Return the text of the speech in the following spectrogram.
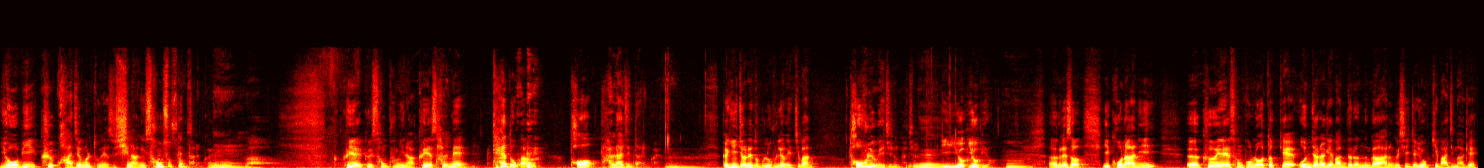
욥이 그 과정을 통해서 신앙이 성숙된다는 거예요. 네. 그의 그 성품이나 그의 삶의 태도가 더 달라진다는 거예요. 그러니까 이전에도 물론 훌륭했지만 더 훌륭해지는 거죠. 네. 이 요- 욥이요. 아, 그래서 이 고난이 어, 그의 성품을 어떻게 온전하게 만들었는가 하는 것이 이제 욥기 마지막에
